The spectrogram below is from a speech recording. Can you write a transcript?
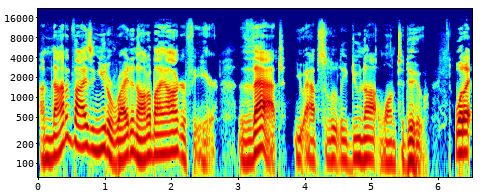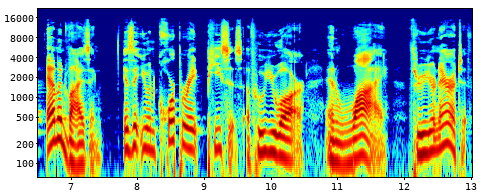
I'm not advising you to write an autobiography here. That you absolutely do not want to do. What I am advising is that you incorporate pieces of who you are and why through your narrative.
